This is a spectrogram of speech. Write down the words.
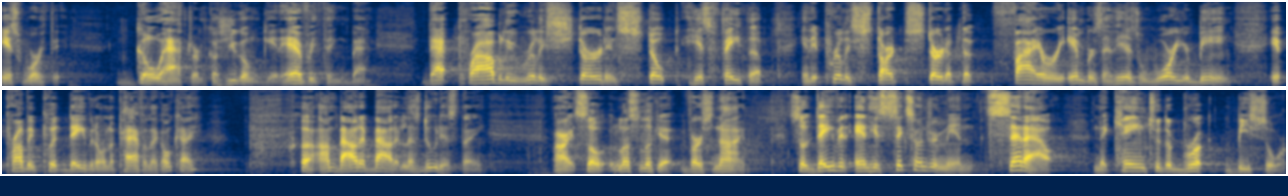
it's worth it go after him because you're going to get everything back. That probably really stirred and stoked his faith up, and it really start, stirred up the fiery embers of his warrior being. It probably put David on the path of like, okay, I'm about it, about it. Let's do this thing. All right, so let's look at verse 9. So David and his 600 men set out, and they came to the brook Besor.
